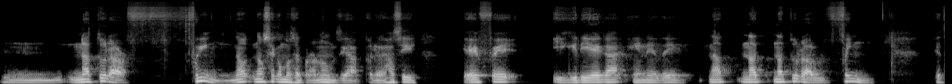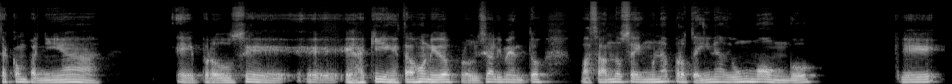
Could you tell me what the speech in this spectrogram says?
mm, Natural Fin, no, no sé cómo se pronuncia, pero es así, F-Y-N-D, Natural Fin. Esta compañía eh, produce, eh, es aquí en Estados Unidos, produce alimentos basándose en una proteína de un hongo que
